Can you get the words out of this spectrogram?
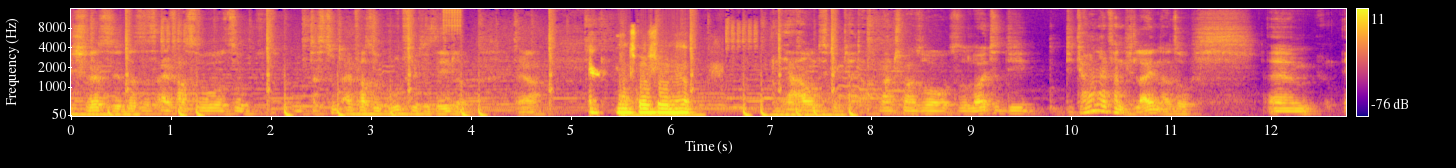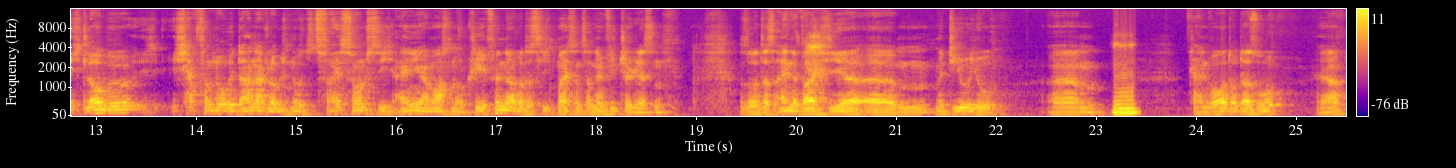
Ich schwör's dir, das ist einfach so, so, das tut einfach so gut für die Seele. Ja. Manchmal schon, ja. Ja, und es gibt halt auch manchmal so, so Leute, die, die kann man einfach nicht leiden. Also, ähm, ich glaube, ich, ich habe von Loredana, glaube ich, nur zwei Songs, die ich einigermaßen okay finde, aber das liegt meistens an den Feature-Gästen. So, das eine war hier ähm, mit Juju. Ähm, Mhm. Kein Wort oder so. Ja.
